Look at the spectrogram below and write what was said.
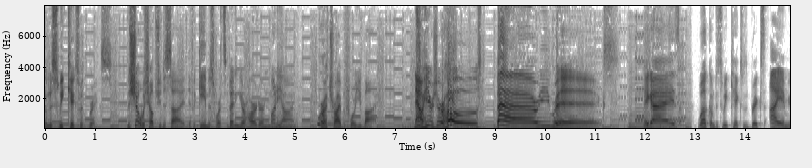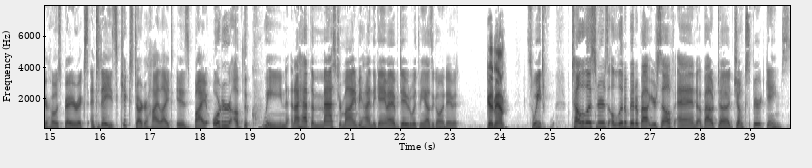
Welcome to Sweet Kicks with Bricks, the show which helps you decide if a game is worth spending your hard earned money on or a try before you buy. Now, here's your host, Barry Ricks. Hey guys, welcome to Sweet Kicks with Bricks. I am your host, Barry Ricks, and today's Kickstarter highlight is By Order of the Queen, and I have the mastermind behind the game. I have David with me. How's it going, David? Good, man. Sweet. Tell the listeners a little bit about yourself and about uh, Junk Spirit Games.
